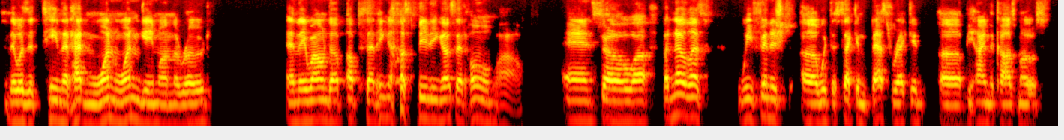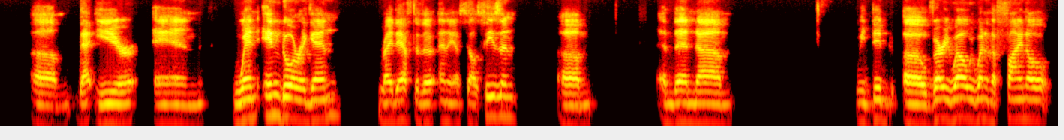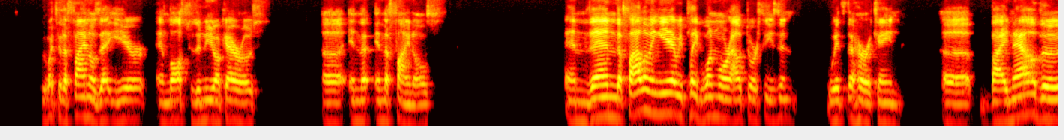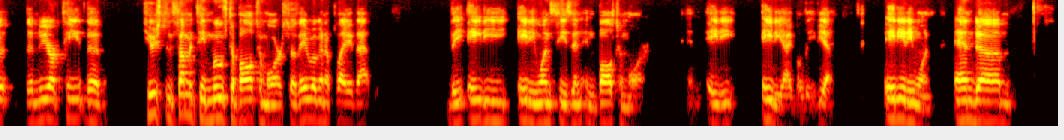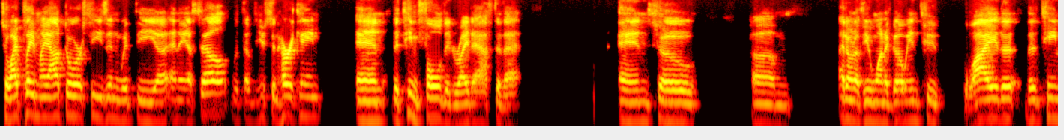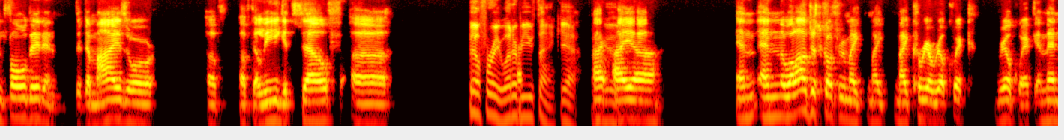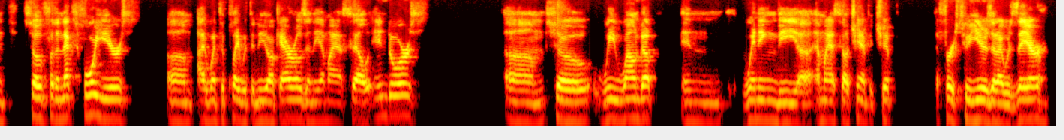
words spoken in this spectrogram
There was a team that hadn't won one game on the road, and they wound up upsetting us, beating us at home. Wow! And so, uh, but nevertheless, we finished uh, with the second best record uh, behind the Cosmos um, that year and went indoor again right after the NASL season. Um, and then um, we did uh, very well. We went in the final. We went to the finals that year and lost to the New York Arrows uh, in the in the finals. And then the following year, we played one more outdoor season with the Hurricane. Uh, by now, the the New York team, the Houston Summit team moved to Baltimore, so they were going to play that the 80 81 season in Baltimore in 80 80 I believe yeah 80 81 and um, so I played my outdoor season with the uh, NASL with the Houston Hurricane and the team folded right after that. And so, um, I don't know if you want to go into why the the team folded and the demise or of of the league itself. Uh, Feel free, whatever you think. Yeah, I, I uh, and and well, I'll just go through my my my career real quick, real quick, and then so for the next four years, um, I went to play with the New York Arrows in the MISL indoors. Um, so we wound up in winning the uh, MISL championship the first two years that I was there.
